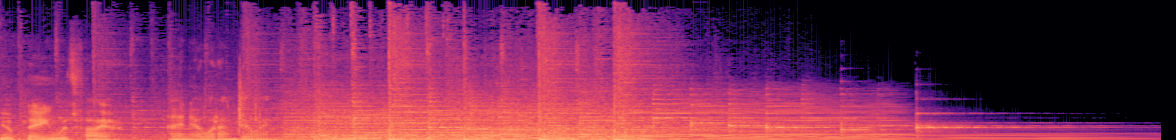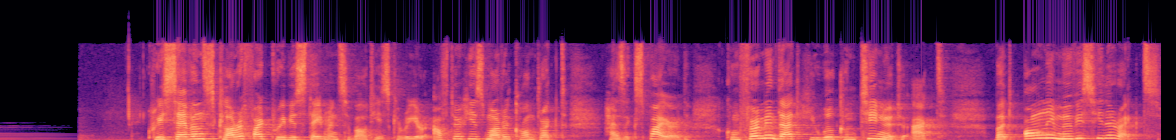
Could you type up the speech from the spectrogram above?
You're playing with fire. I know what I'm doing. Chris Evans clarified previous statements about his career after his Marvel contract has expired, confirming that he will continue to act, but only movies he directs.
